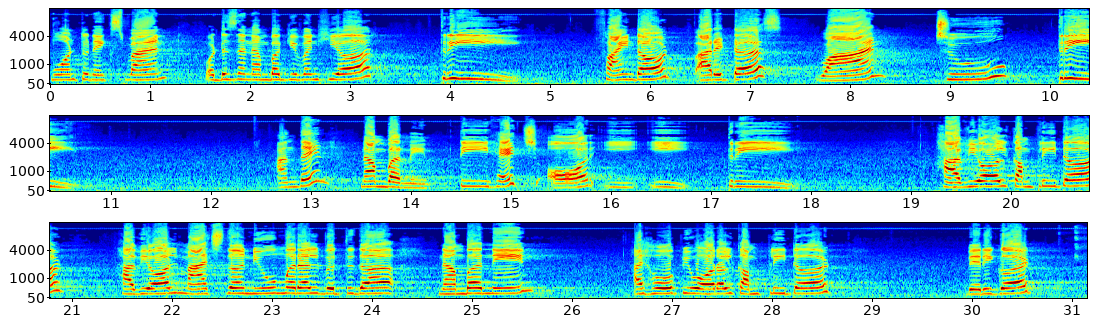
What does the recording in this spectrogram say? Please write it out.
move on to next one. What is the number given here? 3. Find out is. 1, 2, 3. And then number name T H or E E 3. Have you all completed? Have you all matched the numeral with the number name? I hope you are all completed. Very good.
